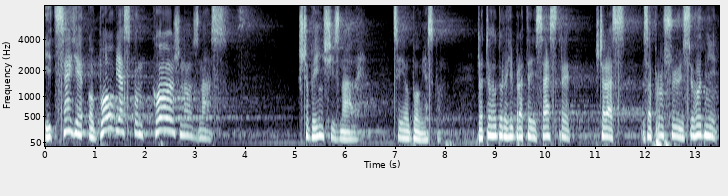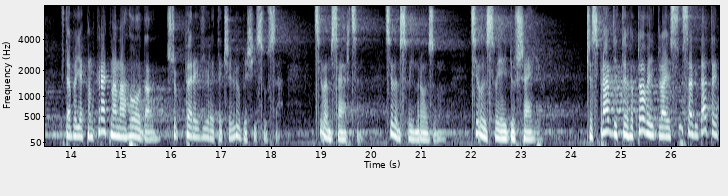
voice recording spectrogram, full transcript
І це є обов'язком кожного з нас, щоб інші знали. Це є обов'язком. Для того, дорогі брати і сестри, ще раз запрошую сьогодні в тебе є конкретна нагода, щоб перевірити, чи любиш Ісуса цілим серцем, цілим своїм розумом, цілою своєю душею. Чи справді ти готовий для Ісуса віддати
